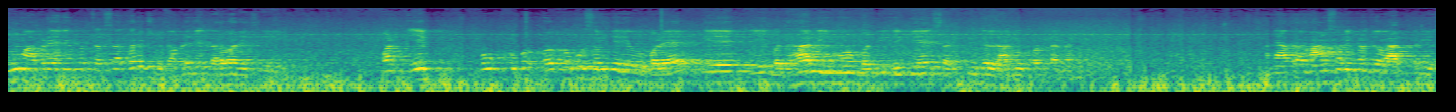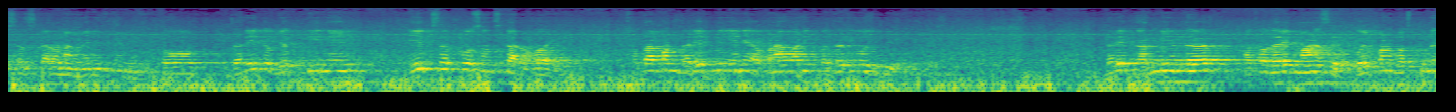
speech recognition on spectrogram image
હું આપણે એની પર ચર્ચા કરીશું આપણે જે કરવાની છે, પણ એ ખૂબ ખૂબ સમજી લેવું પડે કે એ બધા નિયમો બધી જગ્યાએ સરખી રીતે લાગુ પડતા નથી. અને આપણા માણસોની પણ જો વાત કરીએ સંસ્કારોના મેનેજમેન્ટની તો દરેક વ્યક્તિને એક સરખો સંસ્કાર હોય, છતાં પણ દરેકની એને અપનાવવાની પદ્ધતિઓ જુદી દરેક ઘરની અંદર અથવા દરેક માણસે કોઈ પણ વસ્તુને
